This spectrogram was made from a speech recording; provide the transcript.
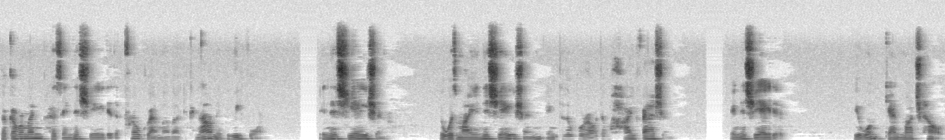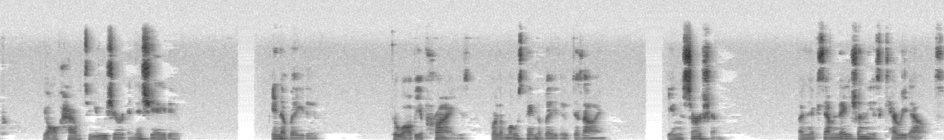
The government has initiated a program of economic reform. Initiation It was my initiation into the world of high fashion. Initiative You won't get much help. You'll have to use your initiative. Innovative There will be a prize for the most innovative design. Insertion An examination is carried out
